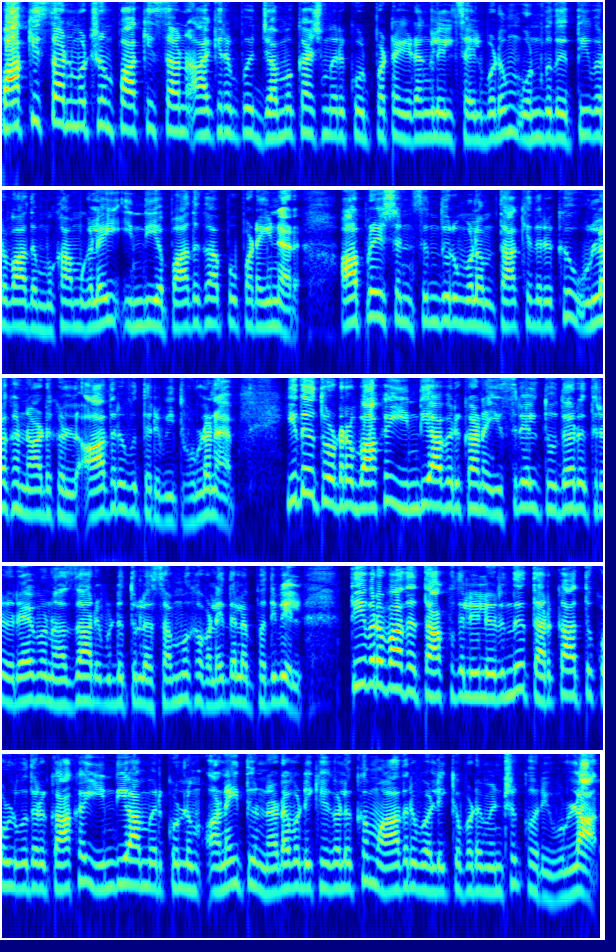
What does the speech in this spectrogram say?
பாகிஸ்தான் மற்றும் பாகிஸ்தான் ஆக்கிரமிப்பு ஜம்மு காஷ்மீருக்கு உட்பட்ட இடங்களில் செயல்படும் ஒன்பது தீவிரவாத முகாம்களை இந்திய பாதுகாப்பு படையினர் ஆபரேஷன் சிந்தூர் மூலம் தாக்கியதற்கு உலக நாடுகள் ஆதரவு தெரிவித்துள்ளன. இது தொடர்பாக இந்தியாவிற்கான இஸ்ரேல் தூதர் திரு ரேவன் அசார் விடுத்துள்ள சமூக வலைதள பதிவில் தீவிரவாத தாக்குதலிலிருந்து தற்காத்துக் கொள்வதற்காக இந்தியா மேற்கொள்ளும் அனைத்து நடவடிக்கைகளுக்கும் ஆதரவு அளிக்கப்படும் என்று கூறியுள்ளார்.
